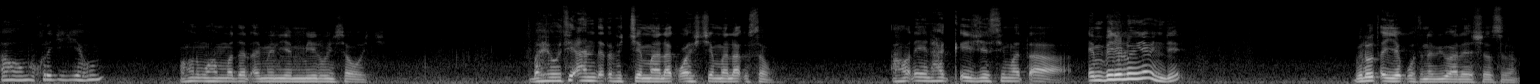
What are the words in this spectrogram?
አሁ ሙክርጅየሁም አሁን ሙሐመድ አልአሚን የሚሉኝ ሰዎች በህይወቴ አንድ አጥፍቼ የማላቅ ዋሽቼ የማላቅ ሰው አሁን ይህን ሀቅ ይዤ ሲመጣ እምቢ ነው እንዴ? ብሎ ጠየቁት ነቢዩ አለ ሰላም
